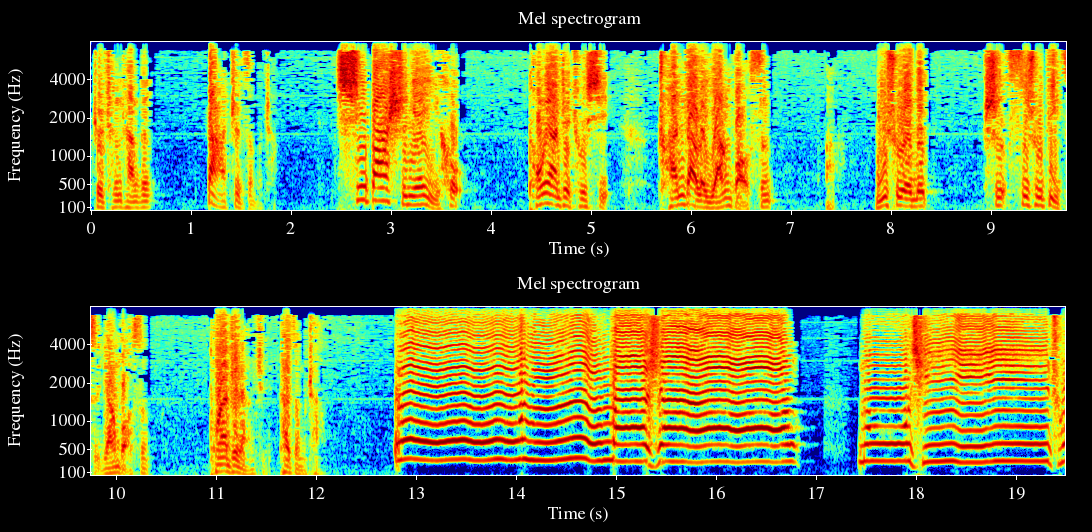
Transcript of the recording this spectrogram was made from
这陈长庚大致怎么唱？七八十年以后，同样这出戏传到了杨宝森，啊，余叔岩的。是私塾弟子杨宝森，同样这两句他怎么唱？乌云马上怒气冲，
